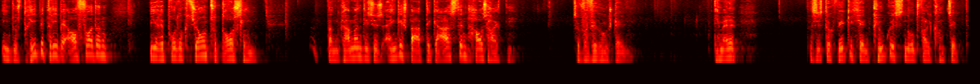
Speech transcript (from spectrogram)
Industriebetriebe auffordern, ihre Produktion zu drosseln. Dann kann man dieses eingesparte Gas den Haushalten zur Verfügung stellen. Ich meine, das ist doch wirklich ein kluges Notfallkonzept.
